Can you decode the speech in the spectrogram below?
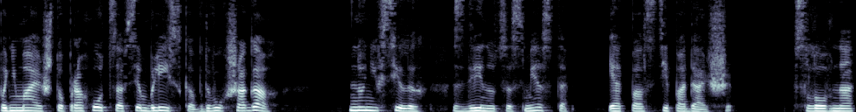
понимая, что проход совсем близко, в двух шагах, но не в силах сдвинуться с места и отползти подальше. Словно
